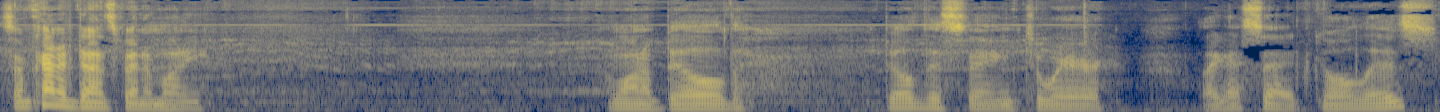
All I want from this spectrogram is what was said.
So I'm kind of done spending money. I want to build build this thing to where, like I said, goal is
